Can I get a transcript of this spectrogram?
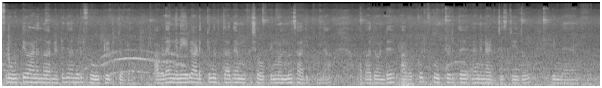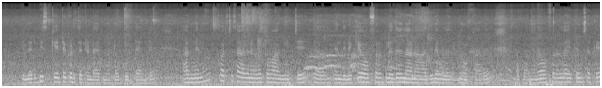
ഫ്രൂട്ടി വേണമെന്ന് പറഞ്ഞിട്ട് ഞാനൊരു ഫ്രൂട്ട് എടുത്തു കേട്ടോ അവളെ എങ്ങനെയും അടക്കി നിർത്താതെ നമുക്ക് ഷോപ്പിംഗ് ഒന്നും സാധിക്കില്ല അപ്പോൾ അതുകൊണ്ട് അവൾക്കൊരു ഫ്രൂട്ട് എടുത്ത് അങ്ങനെ അഡ്ജസ്റ്റ് ചെയ്തു. പിന്നെ പിന്നെ ഒരു ബിസ്ക്കറ്റൊക്കെ എടുത്തിട്ടുണ്ടായിരുന്നു കേട്ടോ ഗുഡ് ആൻഡ് അങ്ങനെ കുറച്ച് സാധനങ്ങളൊക്കെ വാങ്ങിയിട്ട് എന്തിനൊക്കെ ഓഫർ ഉള്ളത് എന്നാണ് ആദ്യം ഞങ്ങൾ നോക്കാറ്. അപ്പോൾ അങ്ങനെ ഓഫറുള്ള ഐറ്റംസൊക്കെ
